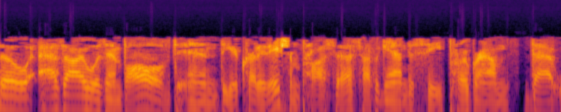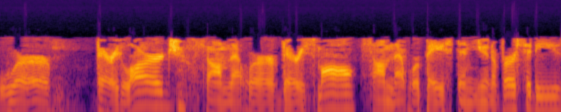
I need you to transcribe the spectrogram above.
So as I was involved in the accreditation process, I began to see programs that were very large, some that were very small, some that were based in universities,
